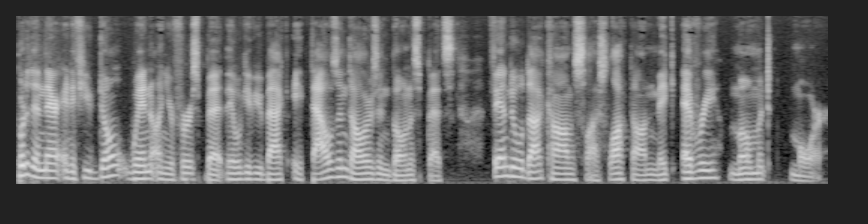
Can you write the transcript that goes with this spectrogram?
put it in there. And if you don't win on your first bet, they will give you back a thousand dollars in bonus bets. Fanduel.com slash locked on. Make every moment more.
